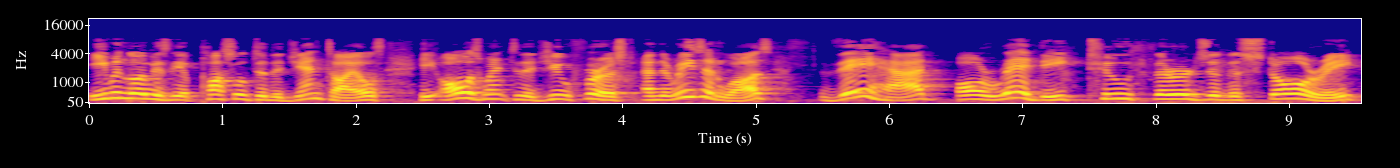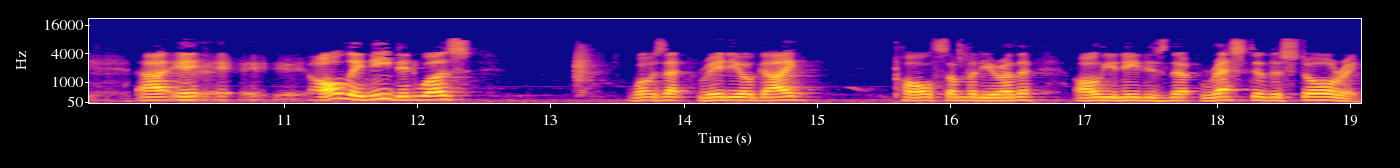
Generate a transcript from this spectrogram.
Even though he was the apostle to the Gentiles, he always went to the Jew first, and the reason was, they had already two thirds of the story. Uh, it, it, all they needed was, what was that radio guy? Paul somebody or other. All you need is the rest of the story.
